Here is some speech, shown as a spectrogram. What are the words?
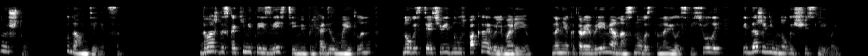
Ну и что? Куда он денется? Дважды с какими-то известиями приходил Мейтленд. Новости, очевидно, успокаивали Марию. На некоторое время она снова становилась веселой и даже немного счастливой.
